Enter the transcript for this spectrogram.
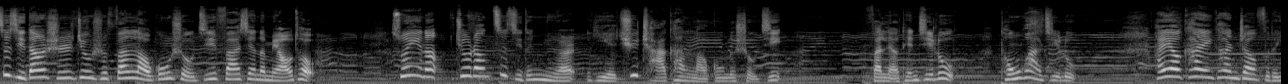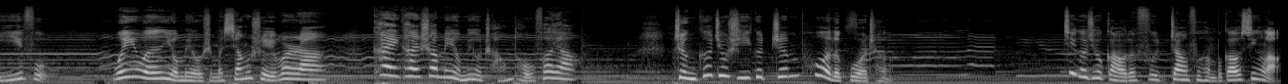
自己当时就是翻老公手机发现的苗头，所以呢，就让自己的女儿也去查看老公的手机，翻聊天记录、通话记录，还要看一看丈夫的衣服。闻一闻有没有什么香水味儿啊？看一看上面有没有长头发呀？整个就是一个侦破的过程。这个就搞得夫丈夫很不高兴了。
